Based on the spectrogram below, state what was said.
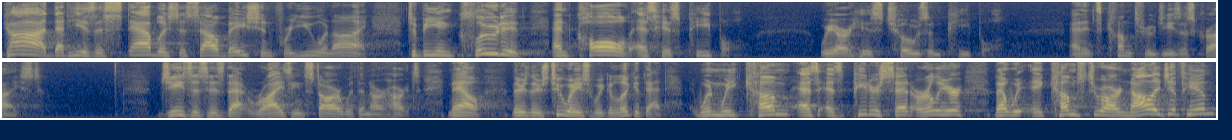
God that He has established a salvation for you and I to be included and called as His people. We are His chosen people, and it's come through Jesus Christ. Jesus is that rising star within our hearts. Now, there, there's two ways we can look at that. When we come, as, as Peter said earlier, that we, it comes through our knowledge of Him.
